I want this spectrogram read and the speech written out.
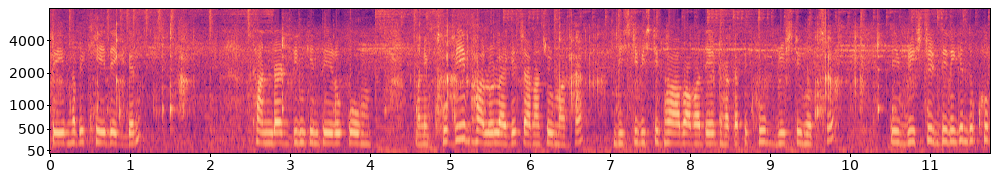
তো এইভাবে খেয়ে দেখবেন। ঠান্ডার দিন কিন্তু এরকম মানে খুবই ভালো লাগে চানাচুর মাখা। বৃষ্টি বৃষ্টি ভাব আমাদের ঢাকাতে খুব বৃষ্টি হচ্ছে। তো এই বৃষ্টির দিনে কিন্তু খুব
